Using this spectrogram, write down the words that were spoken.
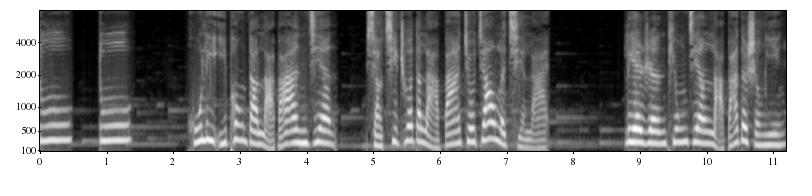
嘟嘟，狐狸一碰到喇叭按键。小汽车的喇叭就叫了起来，猎人听见喇叭的声音，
